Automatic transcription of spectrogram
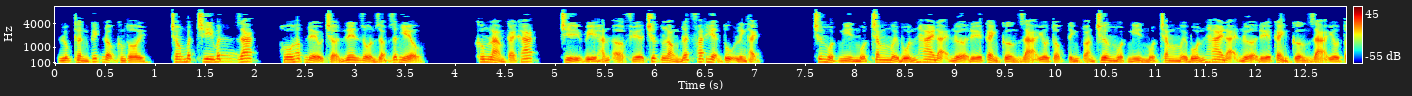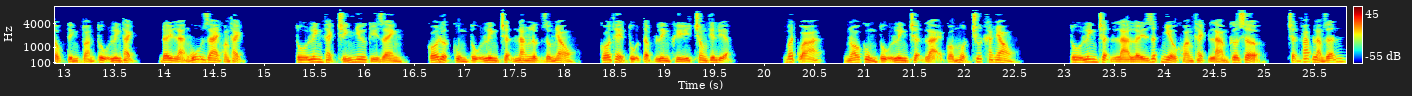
lục thần kích động không thôi, trong bất chi bất giác, hô hấp đều trở nên rồn rập rất nhiều. Không làm cái khác chỉ vì hắn ở phía trước lòng đất phát hiện tụ linh thạch. Chương một nghìn một trăm mười bốn, hai đại nửa đế cảnh cường giả yêu tộc tính toán chương một nghìn một trăm mười bốn, hai đại nửa đế cảnh cường giả yêu tộc tính toán tụ linh thạch, đây là ngũ giai quan thạch. Tụ linh thạch chính như kỳ danh, có được cùng tụ linh trận năng lực giống nhau, có thể tụ tập linh khí trong thiên địa. Bất quá, nó cùng tụ linh trận lại có một chút khác nhau. Tụ linh trận là lấy rất nhiều khoáng thạch làm cơ sở, trận pháp làm dẫn,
